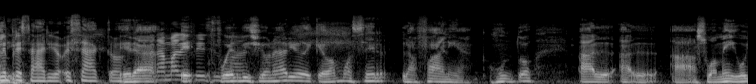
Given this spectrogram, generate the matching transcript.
Empresario. empresario, exacto. era, Era más eh, difícil fue el visionario de que vamos a hacer la Fania junto al, al- a su amigo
